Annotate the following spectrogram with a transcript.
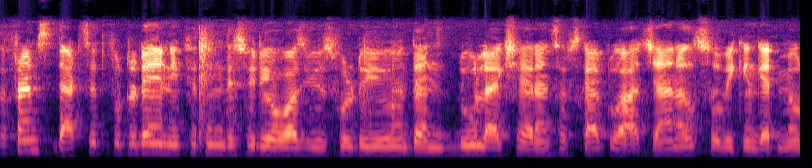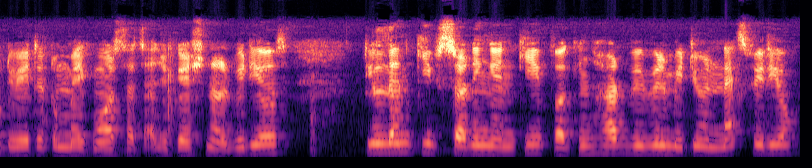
So friends that's it for today and if you think this video was useful to you then do like share and subscribe to our channel so we can get motivated to make more such educational videos till then keep studying and keep working hard we will meet you in next video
